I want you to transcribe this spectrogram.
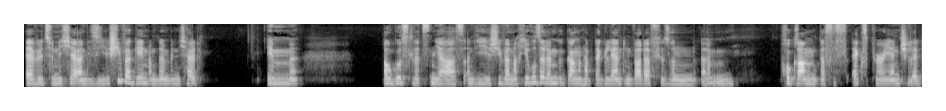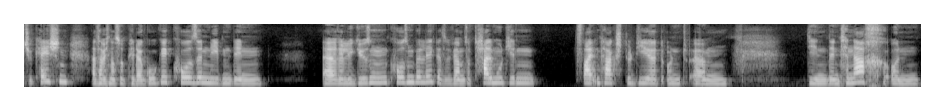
äh, willst du nicht hier an diese Yeshiva gehen? Und dann bin ich halt im August letzten Jahres an die Yeshiva nach Jerusalem gegangen und habe da gelernt und war da für so ein ähm, Programm, das ist Experiential Education. Also habe ich noch so Pädagogikkurse neben den äh, religiösen Kursen belegt. Also wir haben so Talmud jeden zweiten Tag studiert und ähm, den, den Tenach und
